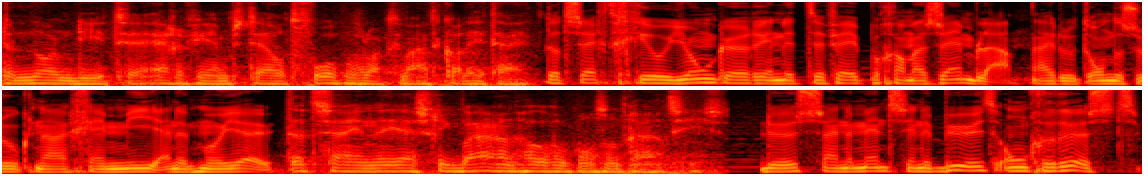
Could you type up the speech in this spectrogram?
de norm die het eh, RIVM stelt voor oppervlaktewaterkwaliteit. Dat zegt Giel Jonker in het tv-programma Zembla. Hij doet onderzoek naar chemie en het milieu. Dat zijn eh, ja, schrikbarend hoge concentraties. Dus zijn de mensen in de buurt ongerust.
